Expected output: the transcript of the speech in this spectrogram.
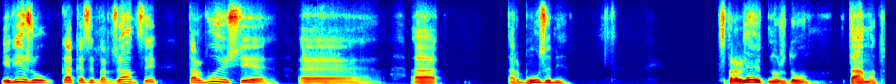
и вижу, как азербайджанцы, торгующие э, э, арбузами, справляют нужду там вот,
